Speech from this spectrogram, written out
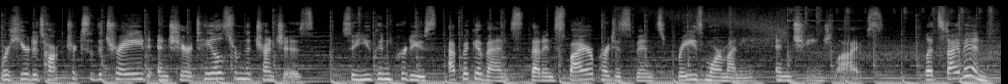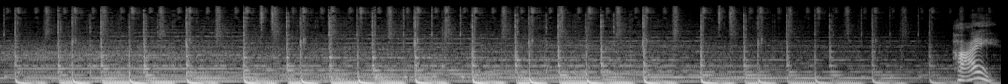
We're here to talk tricks of the trade and share tales from the trenches so you can produce epic events that inspire participants, raise more money, and change lives. Let's dive in. Hi,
